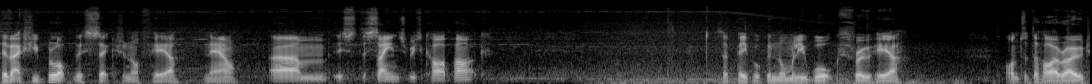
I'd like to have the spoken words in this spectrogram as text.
They've actually blocked this section off here now. Um, this is the Sainsbury's car park. So people can normally walk through here onto the high road.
